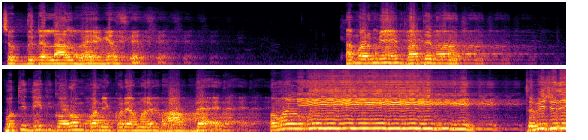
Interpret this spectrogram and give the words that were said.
চোখ দুটা লাল হয়ে গেছে। আমার মেয়ে বাতে মা প্রতিদিন গরম পানি করে আমারে ভাব দেয়। তুমি যদি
